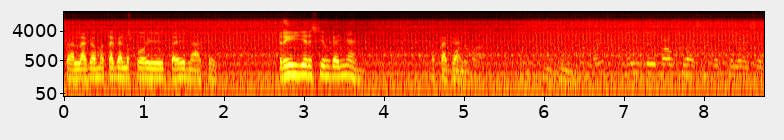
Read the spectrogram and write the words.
Talaga matagal na po yung tayo natin. 3 years yung ganyan. Matagal. Ba? May, iba klase fertilizer.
